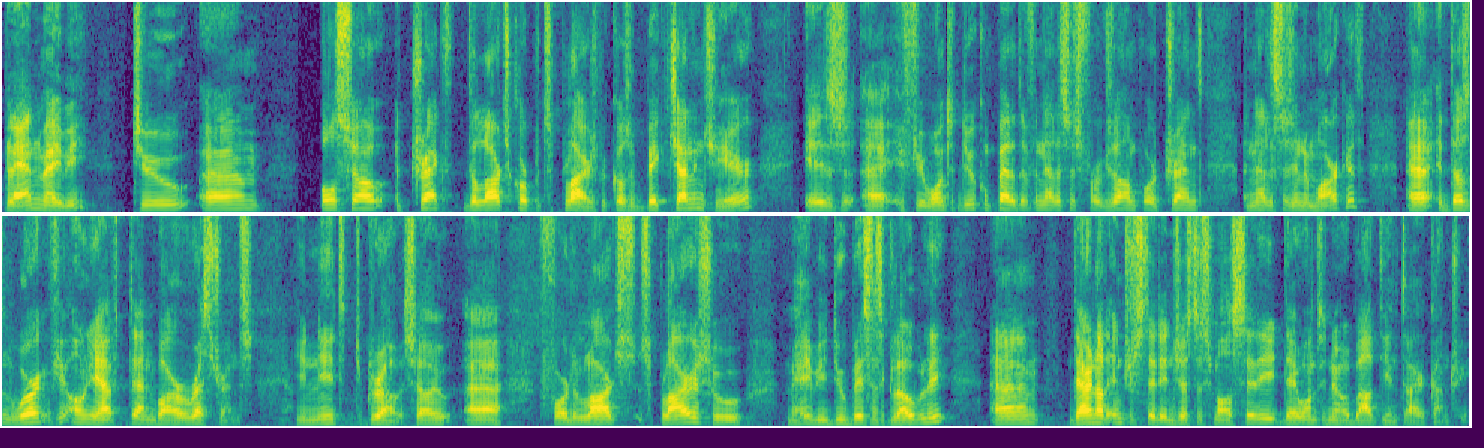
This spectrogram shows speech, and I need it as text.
plan maybe to um, also attract the large corporate suppliers because a big challenge here is uh, if you want to do competitive analysis, for example, or trend analysis in the market, uh, it doesn't work if you only have 10 bar restaurants. Yeah. You need to grow. So uh, for the large suppliers who maybe do business globally, um, they're not interested in just a small city. They want to know about the entire country.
